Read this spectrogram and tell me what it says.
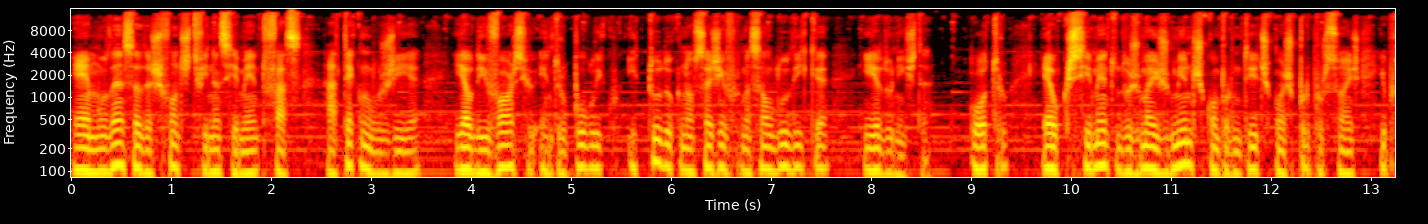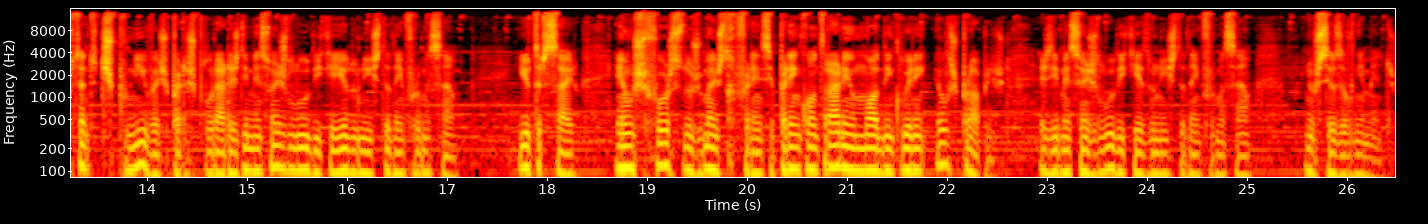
é a mudança das fontes de financiamento face à tecnologia e ao divórcio entre o público e tudo o que não seja informação lúdica e hedonista. Outro é o crescimento dos meios menos comprometidos com as proporções e, portanto, disponíveis para explorar as dimensões lúdica e hedonista da informação. E o terceiro é um esforço dos meios de referência para encontrarem um modo de incluírem eles próprios as dimensões lúdica e hedonista da informação nos seus alinhamentos.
